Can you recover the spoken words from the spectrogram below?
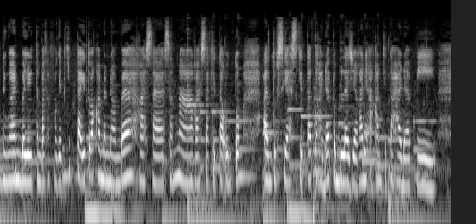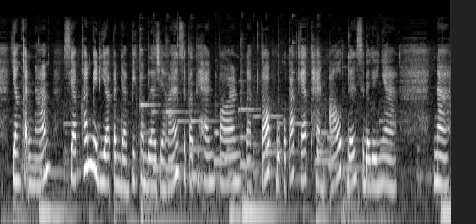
dengan belajar di tempat favorit kita itu akan menambah rasa senang, rasa kita untuk antusias kita terhadap pembelajaran yang akan kita hadapi. Yang keenam, siapkan media pendamping pembelajaran seperti handphone, laptop, buku paket, handout, dan sebagainya. Nah,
